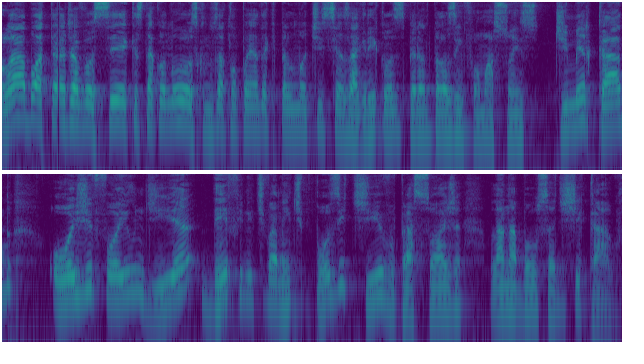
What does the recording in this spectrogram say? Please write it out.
Olá, boa tarde a você que está conosco, nos acompanhando aqui pelas Notícias Agrícolas, esperando pelas informações de mercado. Hoje foi um dia definitivamente positivo para a soja lá na Bolsa de Chicago.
